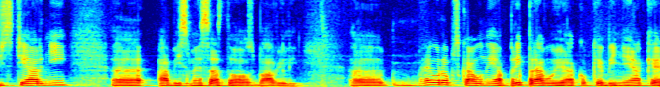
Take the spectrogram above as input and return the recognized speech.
čistiarni, eh, aby sme sa z toho zbavili. Eh, Európska únia pripravuje ako keby nejaké,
